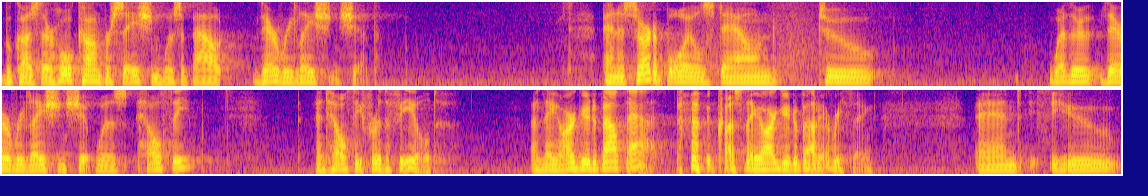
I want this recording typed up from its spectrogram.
because their whole conversation was about their relationship. And it sort of boils down to whether their relationship was healthy and healthy for the field. And they argued about that because they argued about everything. And you,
